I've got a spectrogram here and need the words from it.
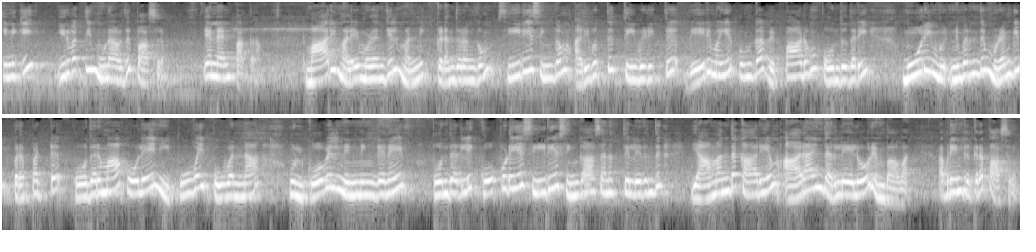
இன்னைக்கு இருபத்தி மூணாவது பாசுரம். என்னன்னு பார்க்கலாம். மாறி மலை முழஞ்சில் மன்னிக் கிடந்துறங்கும் சீரிய சிங்கம் அறிவுத்து தீவிழித்து வேரிமயிர் பொங்க வெப்பாடும் போந்துதறி மூறி மு- நிமிர்ந்து முழங்கி புறப்பட்டு போதருமா போலே நீ பூவை பூவன்னா உன் கோவில் நின்னிங்கனே போந்தர்லி கோப்புடைய சீரிய சிங்காசனத்திலிருந்து யாமந்த காரியம் ஆராய்ந்தர்லேலோ ரெம்பாவான் அப்படின்னு இருக்கிற பாசனம்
